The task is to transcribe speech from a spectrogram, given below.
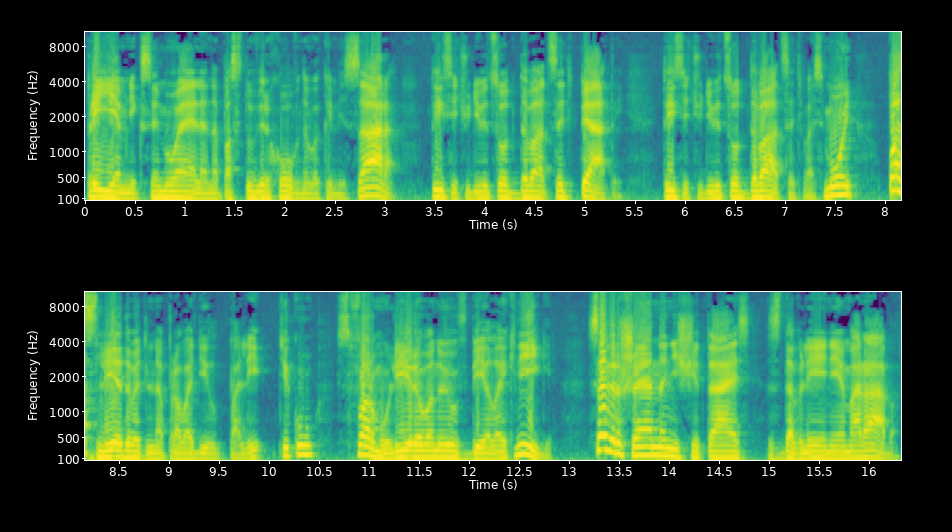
преемник Сэмуэля на посту Верховного комиссара 1925-1928, последовательно проводил политику, сформулированную в Белой книге, совершенно не считаясь с давлением арабов.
